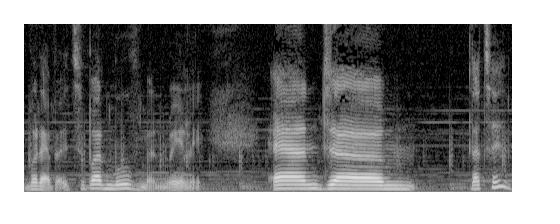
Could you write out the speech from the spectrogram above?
whatever. It's about movement, really. And um, that's it.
